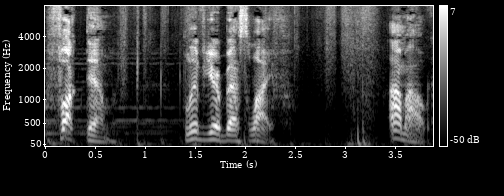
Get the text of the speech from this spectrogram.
Fuck them. Live your best life. I'm out.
